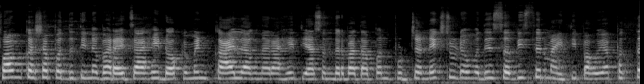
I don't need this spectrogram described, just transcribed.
फॉर्म कशा पद्धतीने भरायचा आहे? डॉक्युमेंट काय लागणार आहेत? या संदर्भात आपण पुढच्या नेक्स्ट व्हिडिओमध्ये सविस्तर माहिती पाहूया. फक्त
